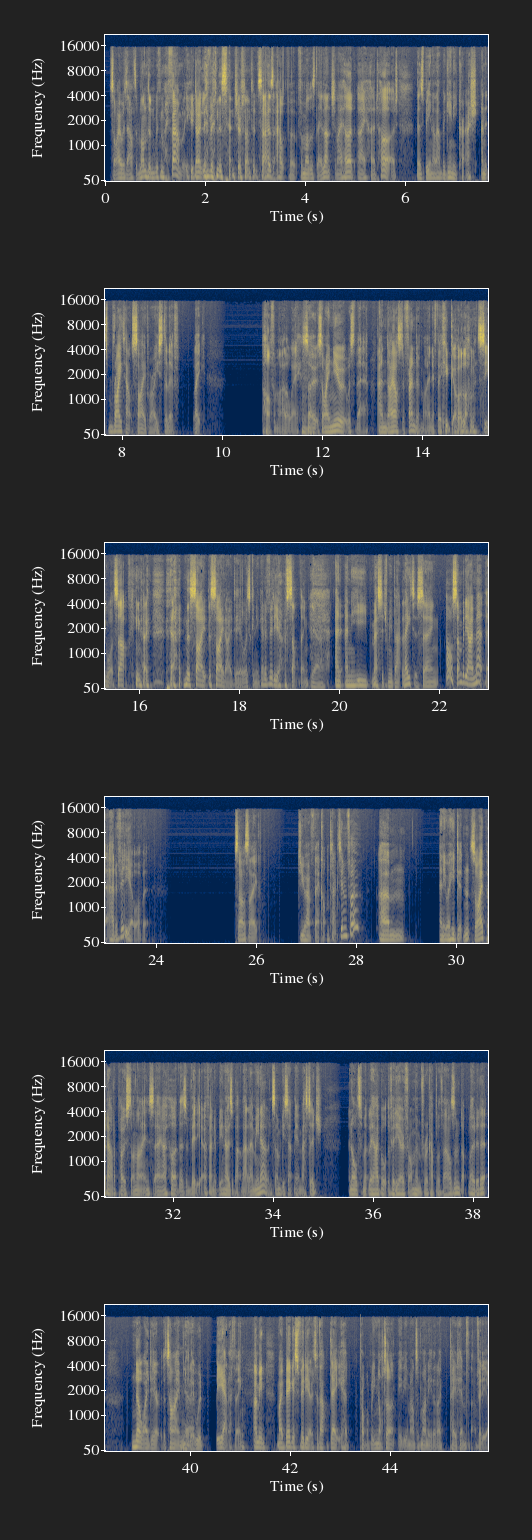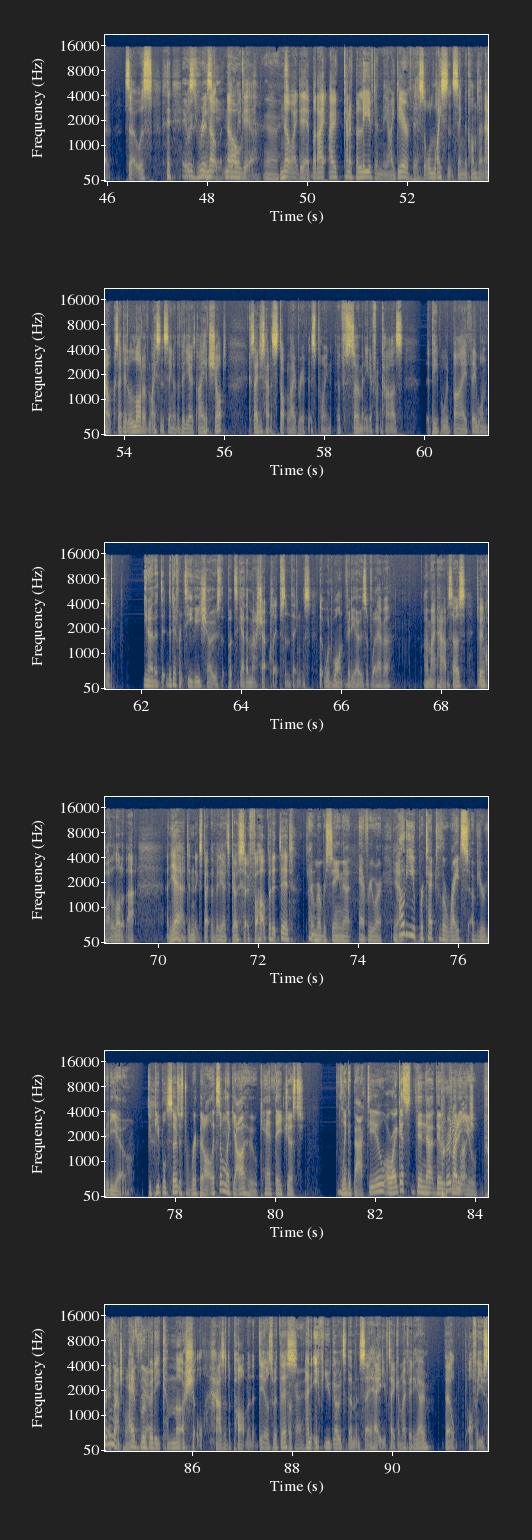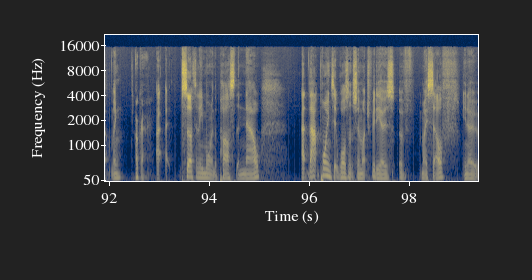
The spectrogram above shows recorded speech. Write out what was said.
So I was out of London with my family who don't live in the centre of London. So I was out for, for Mother's Day lunch and I heard I had heard there's been a Lamborghini crash and it's right outside where I used to live. Like half a mile away. So so I knew it was there. And I asked a friend of mine if they could go along and see what's up, you know. and the side the side idea was can you get a video of something? Yeah. And and he messaged me back later saying, "Oh, somebody I met there had a video of it." So I was like, "Do you have their contact info?" Um anyway, he didn't. So I put out a post online saying, "I've heard there's a video. If anybody knows about that, let me know." And somebody sent me a message. And ultimately, I bought the video from him for a couple of thousand, uploaded it. No idea at the time that it would be anything. I mean, my biggest video to that date had probably not earned me the amount of money that I paid him for that video. So it was, it, was No, risky. no Oh, idea. yeah. No idea. But I, I kind of believed in the idea of this or licensing the content out because I did a lot of licensing of the videos I had shot because I just had a stock library at this point of so many different cars that people would buy if they wanted. You know, the, the different TV shows that put together mashup clips and things that would want videos of whatever I might have. So I was doing quite a lot of that. And yeah, I didn't expect the video to go so far, but it did. I remember seeing that everywhere. Yeah. How do you protect the rights of your video? Do people So- just rip it all? Like someone like Yahoo, can't they just link it back to you? Or I guess then that they would credit much, you. Pretty much point. Yeah. everybody commercial has a department that deals with this. Okay. And if you go to them and say, "Hey, you've taken my video," they'll offer you something. Okay. I, I- certainly more in the past than now. At that point, it wasn't so much videos of myself, you know,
